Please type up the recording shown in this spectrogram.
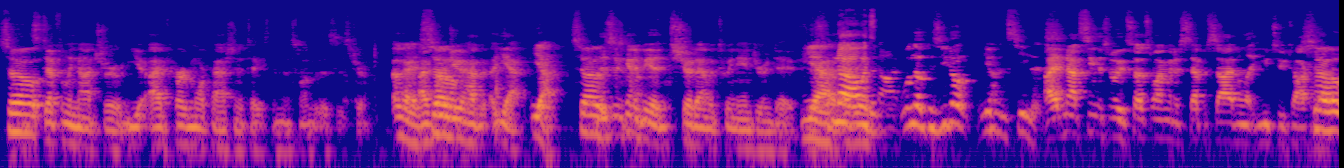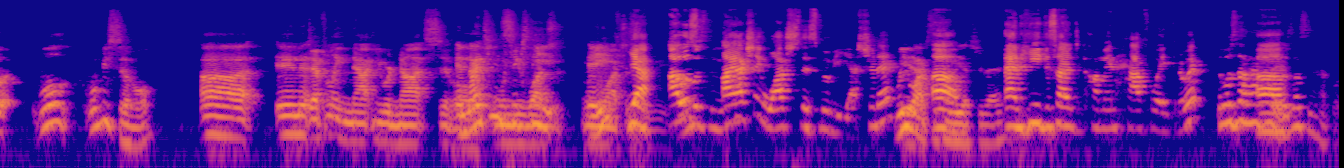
so it's definitely not true. You, I've heard more passionate takes than this one, but this is true. okay, I've so heard you have. yeah, yeah, so this is going to be a showdown between Andrew and Dave. yeah, So- No, it's not. Well, no, because you don't, you haven't seen this. I have not seen this movie, so that's why I'm going to step aside and let you two talk. about So we'll we'll be civil. Uh, in definitely not. You were not civil In when you watched. When you 1968? watched Yeah, movie. I was. was I actually watched this movie yesterday, we Yeah. watched this Um, movie yesterday. and he decided to come in halfway through it. It was not halfway. um, it was less than halfway.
